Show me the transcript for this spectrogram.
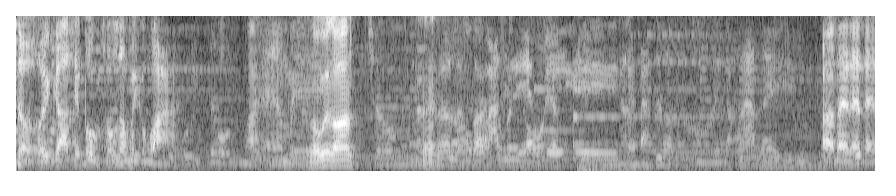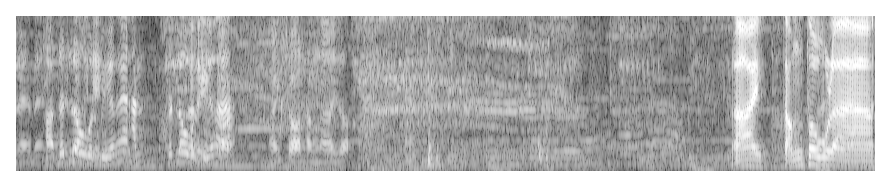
sợ ơi ra cái bổng xấu ra mình hỏa. Mình. Ngủ với con Đây. À đây đây đây đây đây. À, đích lô bệnh viện á anh. Đích lô bệnh viện hả? Anh cho thằng ấy rồi. Rồi tổng thu là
